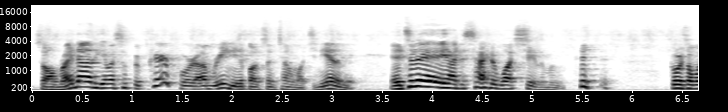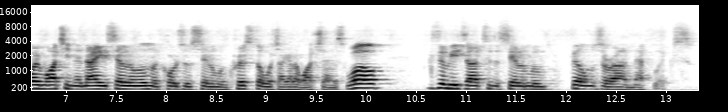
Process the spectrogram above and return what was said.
So right now, to get myself prepared for it, I'm reading it, but at the same time watching the anime. And today, I decided to watch Sailor Moon. of course, I'm watching the 90s Sailor Moon, of course, there's Sailor Moon Crystal, which I gotta watch that as well, because it leads on to the Sailor Moon films are on Netflix.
